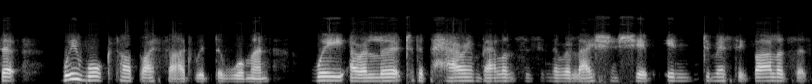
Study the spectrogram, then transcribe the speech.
that we walk side by side with the woman. We are alert to the power imbalances in the relationship. In domestic violence, that's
